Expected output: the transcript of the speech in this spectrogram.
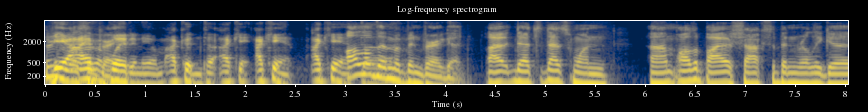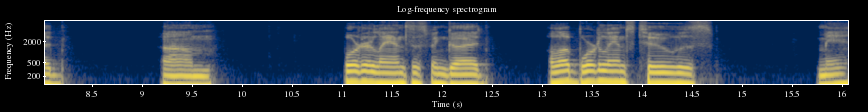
Yeah, I haven't great. played any of them. I couldn't. Tell, I can't. I can't. I can't. All of uh, them have been very good. Uh, that's that's one. Um, all the Bioshocks have been really good. Um, Borderlands has been good. Although Borderlands Two was meh.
